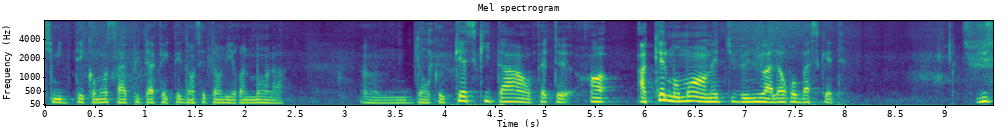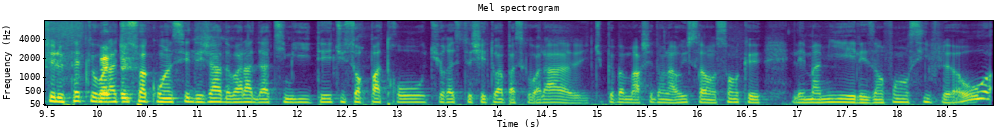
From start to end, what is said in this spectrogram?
timidité, comment ça a pu t'affecter dans cet environnement-là. Euh, donc qu'est-ce qui t'a, en fait, à quel moment en es-tu venu alors au basket? Juste le fait que voilà, tu sois coincé déjà de, voilà, de la timidité, tu sors pas trop, tu restes chez toi parce que voilà, tu peux pas marcher dans la rue, ça on sent que les mamies et les enfants sifflent. Oh,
